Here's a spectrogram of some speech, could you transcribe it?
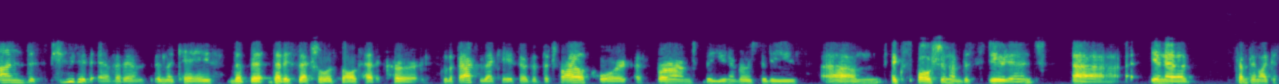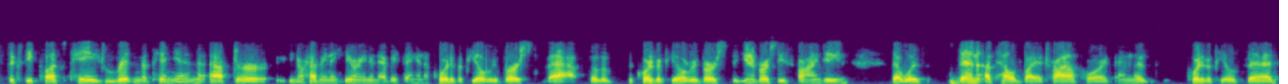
undisputed evidence in the case that, that a sexual assault had occurred. So the facts of that case are that the trial court affirmed the university's um, expulsion of the student uh, in a something like a 60 plus page written opinion after you know having a hearing and everything and the court of appeal reversed that. So the, the court of appeal reversed the university's finding that was then upheld by a trial court and the court of appeal said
